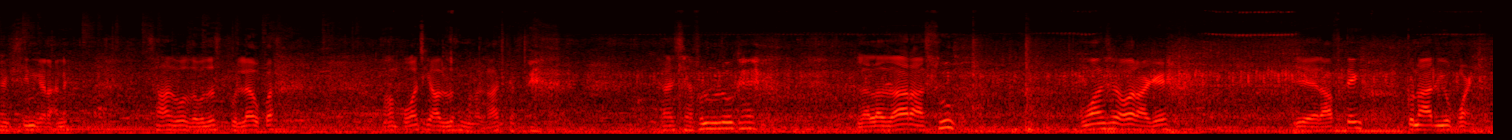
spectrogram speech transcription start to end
वैक्सीन कराने। साथ वो ज़बरदस्त फुल है ऊपर। वहाँ पहुँच के आप लोग से मुलाकात करते हैं। सैफुल मुलूक है, लालाजार आँसू। वहाँ से और आगे ये राफ्टिंग, कुनार व्यू पॉइंट।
